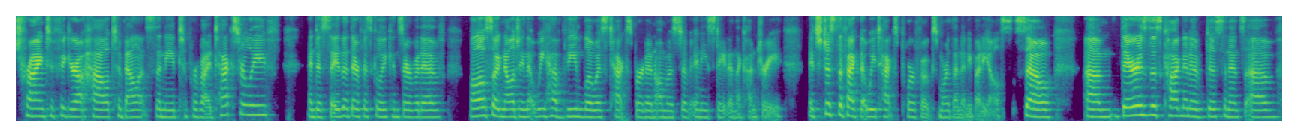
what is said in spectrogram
trying to figure out how to balance the need to provide tax relief and to say that they're fiscally conservative while also acknowledging that we have the lowest tax burden almost of any state in the country. It's just the fact that we tax poor folks more than anybody else. So um, there is this cognitive dissonance of,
